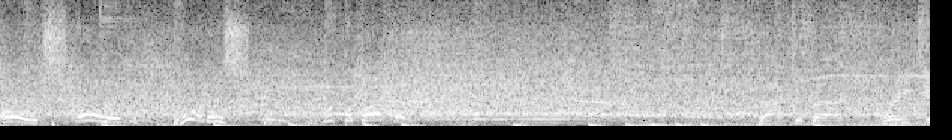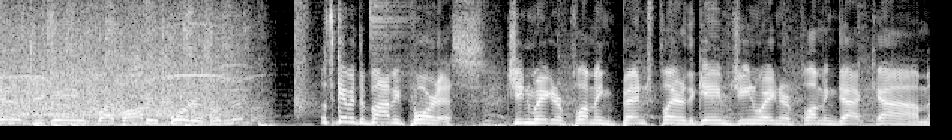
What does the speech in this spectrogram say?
Oh, it's stolen. Portis with the bucket. Back to back great energy games by Bobby Portis. Remember. Let's give it to Bobby Portis. Gene Wagner Plumbing, bench player of the game, genewagnerplumbing.com.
